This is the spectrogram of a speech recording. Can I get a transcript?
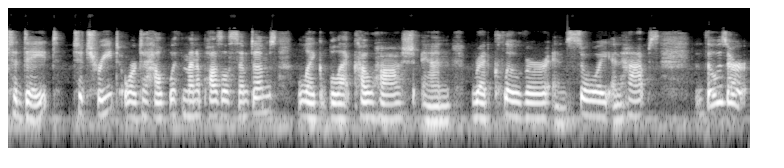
to date to treat or to help with menopausal symptoms like black cohosh and red clover and soy and hops, those are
